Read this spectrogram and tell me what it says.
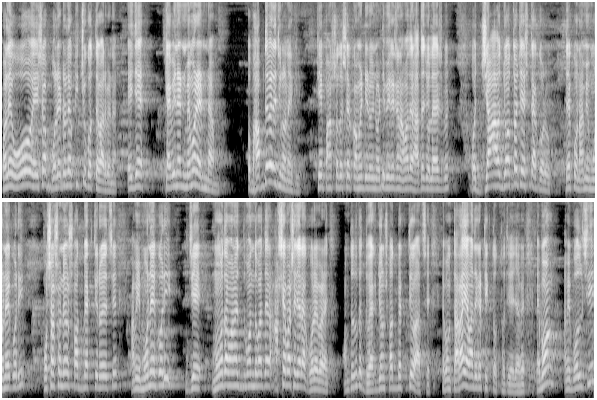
ফলে ও এইসব বলে টলেও কিচ্ছু করতে পারবে না। এই যে ক্যাবিনেট মেমোরেন্ডাম ও ভাবতে পেরেছিল নাকি যে পাঁচ সদস্যের কমিটির ওই নোটিফিকেশন আমাদের হাতে চলে আসবে? ও যা যত চেষ্টা করুক দেখুন আমি মনে করি প্রশাসনেও সৎ ব্যক্তি রয়েছে। আমি মনে করি যে মমতা বন্দ- বন্দ্যোপাধ্যায়ের আশেপাশে যারা ঘুরে বেড়ায় অন্তত দু একজন সৎ ব্যক্তিও আছে এবং তারাই আমাদেরকে ঠিক তথ্য দিয়ে যাবে। এবং আমি বলছি,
